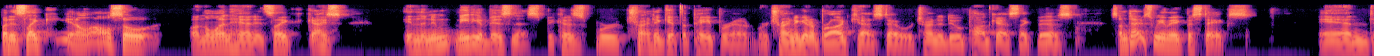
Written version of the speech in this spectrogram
But it's like, you know, also on the one hand, it's like, guys, in the new media business, because we're trying to get the paper out, we're trying to get a broadcast out, we're trying to do a podcast like this, sometimes we make mistakes. And,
